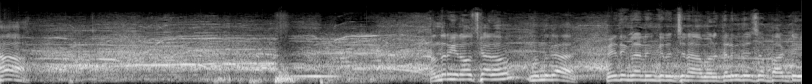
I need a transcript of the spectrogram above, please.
ఆ. అందరికీ నమస్కారం ముందుగా వేదికలు అలంకరించిన మన తెలుగుదేశం పార్టీ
